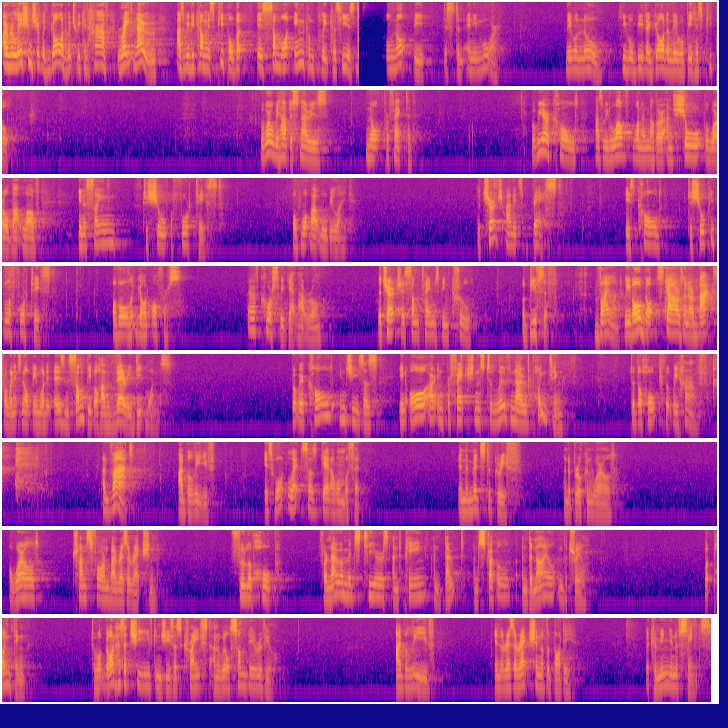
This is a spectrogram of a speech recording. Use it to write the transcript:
Our relationship with God, which we can have right now as we become His people, but is somewhat incomplete because He is will not be distant anymore. They will know He will be their God and they will be His people. The world we have just now is not perfected. But we are called as we love one another and show the world that love in a sign to show a foretaste of what that will be like. The church at its best is called to show people a foretaste of all that God offers. Now, of course, we get that wrong. The church has sometimes been cruel, abusive, violent. We've all got scars on our backs for when it's not been what it is, and some people have very deep ones. But we're called in Jesus, in all our imperfections, to live now pointing to the hope that we have. And that, I believe, is what lets us get on with it in the midst of grief and a broken world. A world transformed by resurrection, full of hope, for now amidst tears and pain and doubt and struggle and denial and betrayal, but pointing to what God has achieved in Jesus Christ and will someday reveal. I believe in the resurrection of the body, the communion of saints,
